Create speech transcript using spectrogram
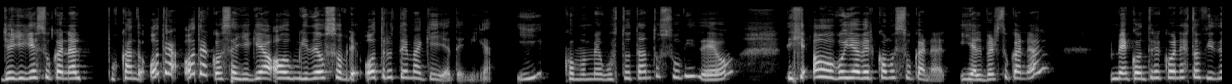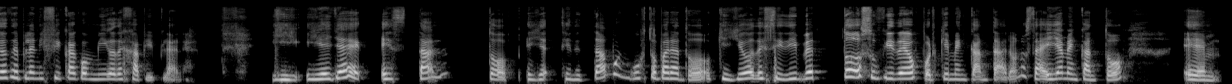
Yo llegué a su canal buscando otra, otra cosa, llegué a un video sobre otro tema que ella tenía. Y como me gustó tanto su video, dije, oh, voy a ver cómo es su canal. Y al ver su canal, me encontré con estos videos de Planifica conmigo de Happy Planner. Y, ella e, es tan top, ella tiene tan buen gusto para todo, que yo decidí ver todos sus videos porque me encantaron. O sea, ella me encantó. Em,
